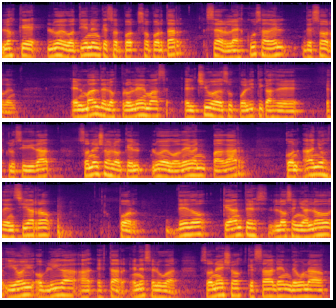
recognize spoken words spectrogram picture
los que luego tienen que sopo- soportar ser la excusa del desorden, el mal de los problemas, el chivo de sus políticas de exclusividad, son ellos los que luego deben pagar con años de encierro por dedo que antes lo señaló y hoy obliga a estar en ese lugar. Son ellos que salen de una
